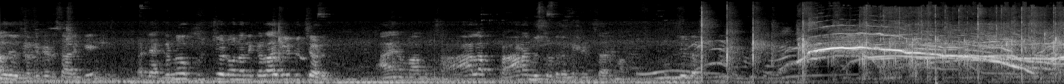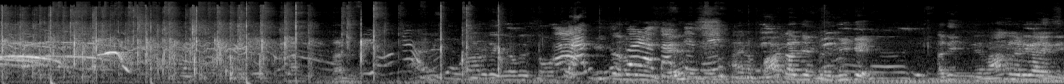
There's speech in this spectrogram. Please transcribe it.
ఉపయోగించుకుని ఆయన బాగా సార్కి. అంటే ఎక్కడో కూర్చోడు నన్ను ఇక్కడ దాకా పిలిపించాడు. ఆయన మాకు చాలా ప్రాణమిత్రుడు వెంకటరెడ్డి సార్ మాకు. ఆయన ఆయన పాఠాలు చెప్పింది మీకే. అది నేను రాంగలు అడిగా ఆయన్ని.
